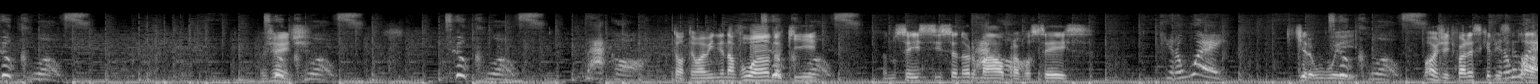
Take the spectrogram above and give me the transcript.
Too close. Gente. Too close. Too close. Back off. Então, tem uma menina voando aqui. Eu não sei se isso é normal pra vocês. Get away. Get away. Bom, gente, parece que ele, sei lá.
